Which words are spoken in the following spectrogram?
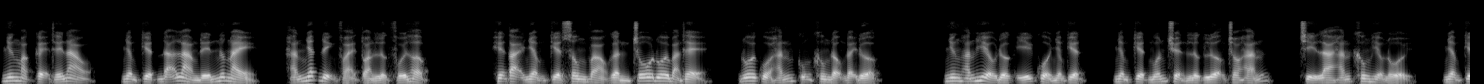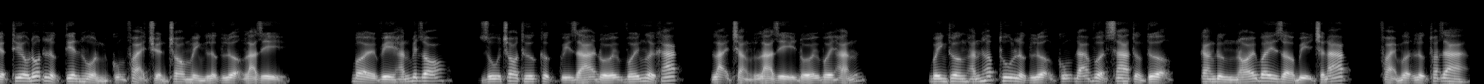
Nhưng mặc kệ thế nào, nhậm kiệt đã làm đến nước này, hắn nhất định phải toàn lực phối hợp. Hiện tại nhậm kiệt xông vào gần chỗ đuôi bản thể, đuôi của hắn cũng không động đậy được. Nhưng hắn hiểu được ý của nhậm kiệt, nhậm kiệt muốn chuyển lực lượng cho hắn, chỉ là hắn không hiểu nổi, nhậm kiệt thiêu đốt lực tiên hồn cũng phải chuyển cho mình lực lượng là gì. Bởi vì hắn biết rõ, dù cho thứ cực quý giá đối với người khác, lại chẳng là gì đối với hắn. Bình thường hắn hấp thu lực lượng cũng đã vượt xa tưởng tượng, càng đừng nói bây giờ bị chấn áp, phải mượn lực thoát ra.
